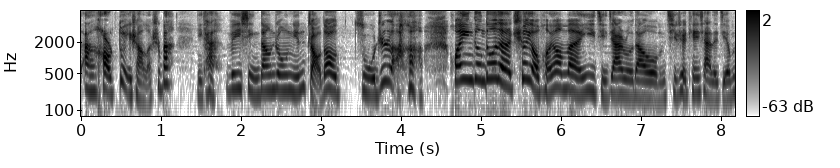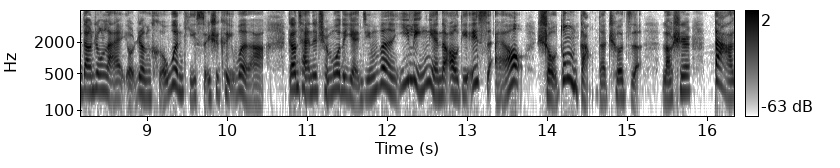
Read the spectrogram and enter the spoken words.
暗号对上了，是吧？你看微信当中您找到组织了，欢迎更多的车友朋友们一起加入到我们汽车天下的节目当中来。有任何问题随时可以问啊。刚才呢，沉默的眼睛问一零年的奥迪 A4L 手动挡的车子，老师大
